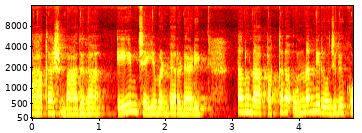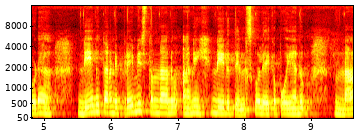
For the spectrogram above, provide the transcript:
ఆకాష్ బాధగా ఏం చెయ్యమంటారు డాడీ? తను నా పక్కన ఉన్నన్ని రోజులు కూడా నేను తనని ప్రేమిస్తున్నాను అని నేను తెలుసుకోలేకపోయాను. నా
